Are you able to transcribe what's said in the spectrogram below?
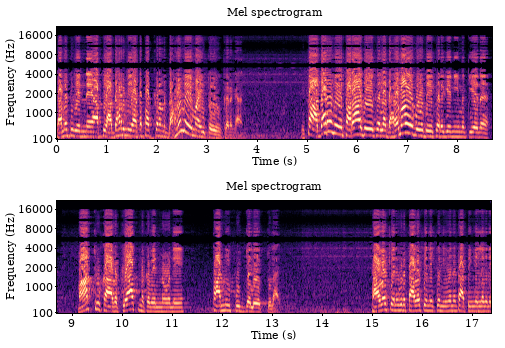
කැමති වෙන්නේ අපි අධර්මයේ යටපත් කරන ධර්මයමයි ප්‍රයෝග කරගන්නේ. නිසා අධර්මයේ පරාජය කළ ධර්මාවබෝධය කර ගැනීම කියන මාත්‍රිකාව ක්‍රියාත්මක වෙන්න ඕනේ තනි පුජ්‍යලයක් තුලයි. තව කෙනෙකුට තව කෙනෙක්ව නිවනට අතින් එල්ලගෙන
